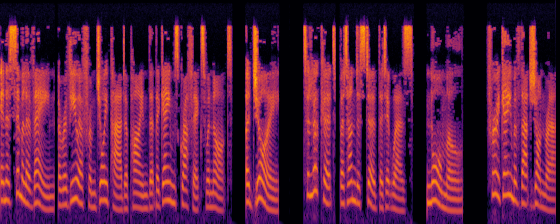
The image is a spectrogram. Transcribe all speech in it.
In a similar vein, a reviewer from Joypad opined that the game's graphics were not a joy to look at, but understood that it was normal for a game of that genre.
